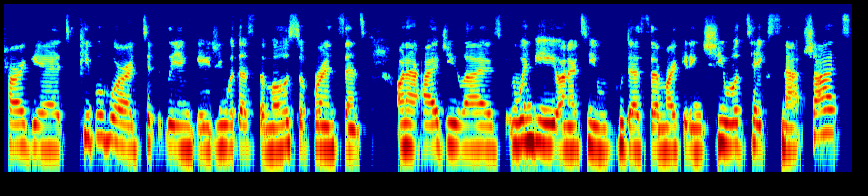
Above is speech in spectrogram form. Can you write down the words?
target people who are typically engaging with us the most. So, for instance, on our IG lives, Wendy on our team who does the marketing, she will take snapshots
